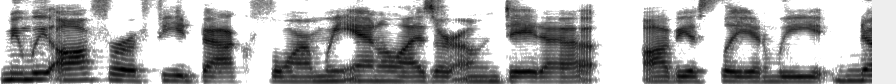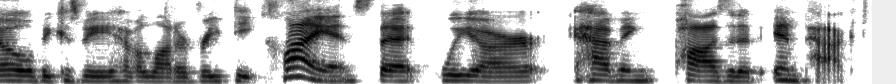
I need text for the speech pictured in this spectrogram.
I mean, we offer a feedback form, we analyze our own data, obviously, and we know because we have a lot of repeat clients that we are having positive impact.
